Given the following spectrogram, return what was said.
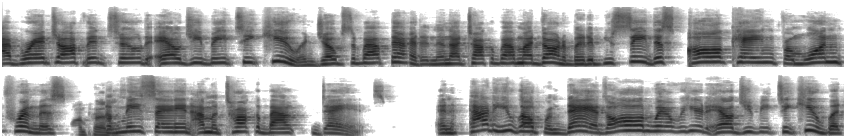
I branch off into the LGBTQ and jokes about that. And then I talk about my daughter. But if you see, this all came from one premise One of me saying I'm gonna talk about dads. And how do you go from dads all the way over here to LGBTQ? But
